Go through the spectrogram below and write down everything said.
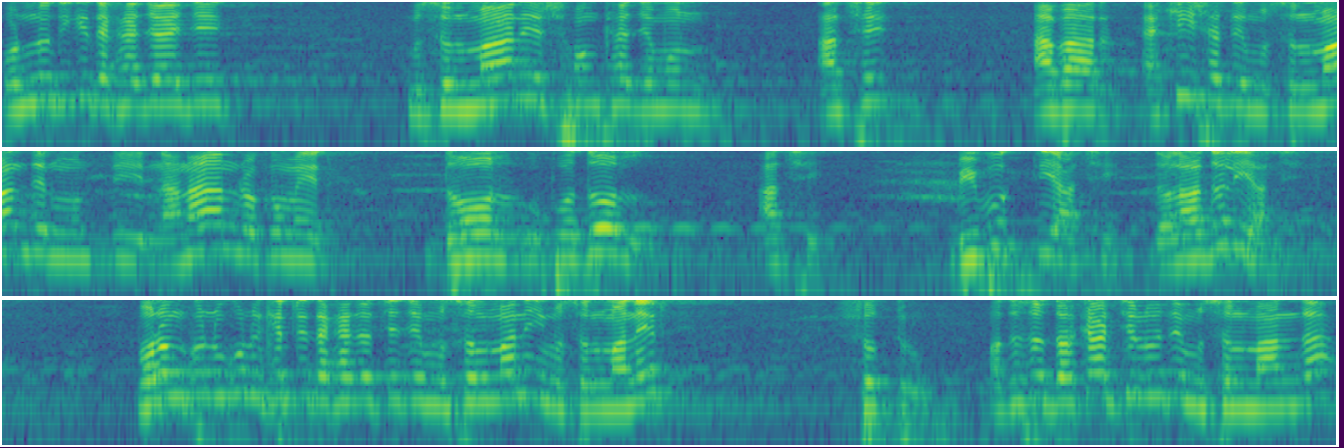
অন্যদিকে দেখা যায় যে মুসলমানের সংখ্যা যেমন আছে, আবার একই সাথে মুসলমানদের মধ্যে নানান রকমের দল, উপদল আছে, বিভক্তি আছে, দলাদলি আছে। বরং কোনো কোনো ক্ষেত্রে দেখা যাচ্ছে যে মুসলমানই মুসলমানের শত্রু। অথচ দরকার ছিল যে মুসলমানরা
